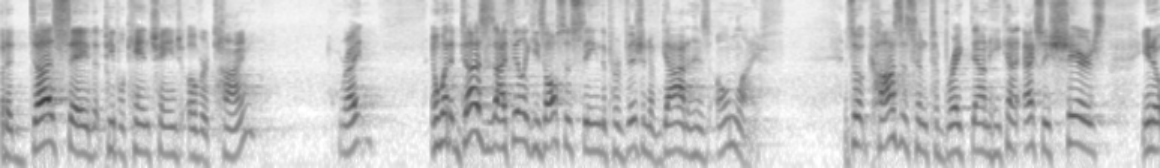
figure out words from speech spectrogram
but it does say that people can change over time, right? And what it does is I feel like he's also seeing the provision of God in his own life. And so it causes him to break down. He kind of actually shares, you know,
